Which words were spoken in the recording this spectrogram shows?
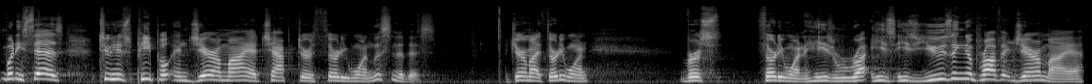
what he says to his people in Jeremiah chapter 31. Listen to this. Jeremiah 31, verse 31. He's, he's, he's using the prophet Jeremiah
